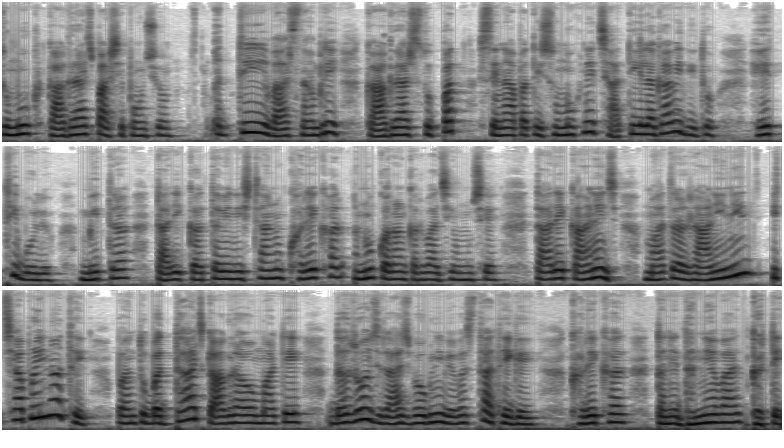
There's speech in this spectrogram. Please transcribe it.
સુમુખ કાગરાજ પાસે પહોંચ્યો. બધી વાત સાંભળી કાગરાજ સુપત સેનાપતિ સુમુખને છાતીએ લગાવી દીધો. હેતથી બોલ્યો, મિત્ર, તારી કર્તવ્ય નિષ્ઠાનું ખરેખર અનુકરણ કરવા જેવું છે. તારે કારણે જ માત્ર રાણીની ઈચ્છા પૂરી ન થઈ, પરંતુ બધા જ કાગડાઓ માટે દરરોજ રાજભોગની વ્યવસ્થા થઈ ગઈ. ખરેખર તને ધન્યવાદ ઘટે.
